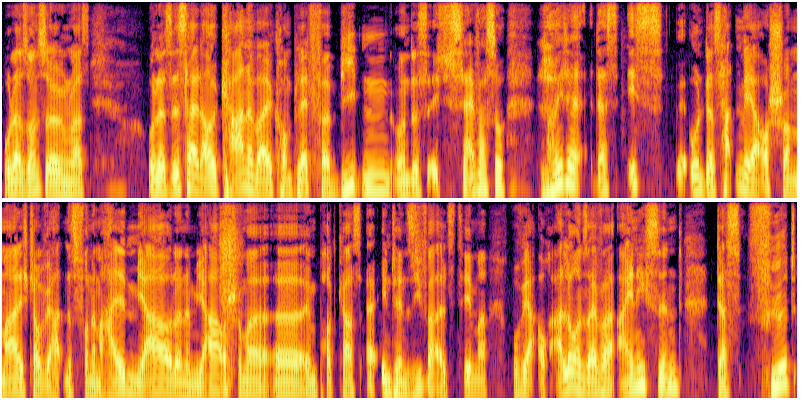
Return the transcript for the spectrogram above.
oder sonst irgendwas. Und es ist halt auch Karneval komplett verbieten und es ist einfach so, Leute, das ist, und das hatten wir ja auch schon mal, ich glaube, wir hatten es vor einem halben Jahr oder einem Jahr auch schon mal äh, im Podcast äh, intensiver als Thema, wo wir auch alle uns einfach einig sind, das führt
